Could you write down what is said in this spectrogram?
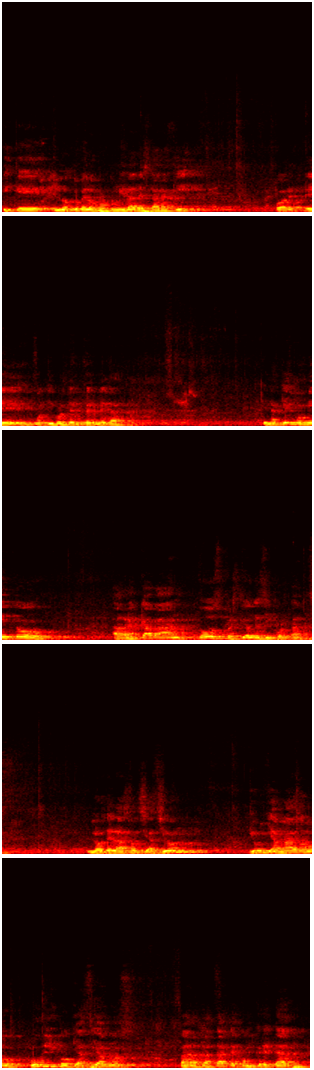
y que no tuve la oportunidad de estar aquí por eh, motivos de enfermedad. En aquel momento arrancaban dos cuestiones importantes, lo de la asociación y un llamado público que hacíamos para tratar de concretar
